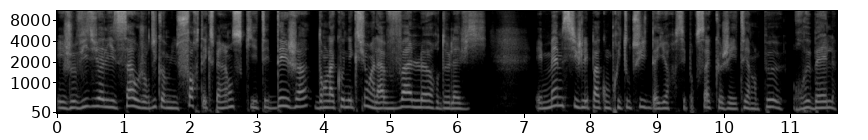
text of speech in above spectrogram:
Et je visualise ça aujourd'hui comme une forte expérience qui était déjà dans la connexion à la valeur de la vie. Et même si je l'ai pas compris tout de suite, d'ailleurs, c'est pour ça que j'ai été un peu rebelle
